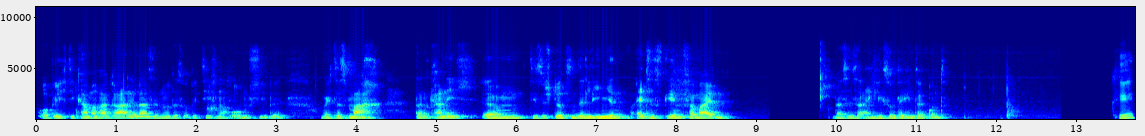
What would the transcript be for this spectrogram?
ob ich die Kamera gerade lasse, nur das Objektiv nach oben schiebe. Und wenn ich das mache, dann kann ich ähm, diese stürzenden Linien weitestgehend vermeiden. Das ist eigentlich so der Hintergrund. Okay,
